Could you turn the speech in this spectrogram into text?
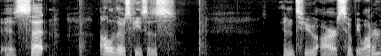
is set all of those pieces into our soapy water.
